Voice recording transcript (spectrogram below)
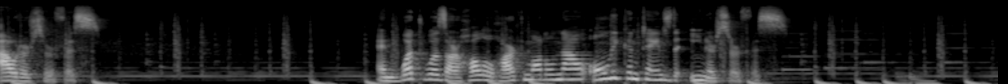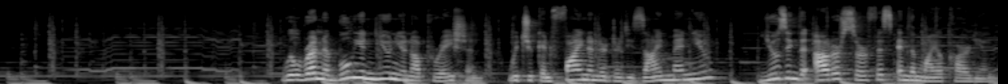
outer surface. And what was our hollow heart model now only contains the inner surface. We'll run a Boolean union operation, which you can find under the Design menu, using the outer surface and the myocardium.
